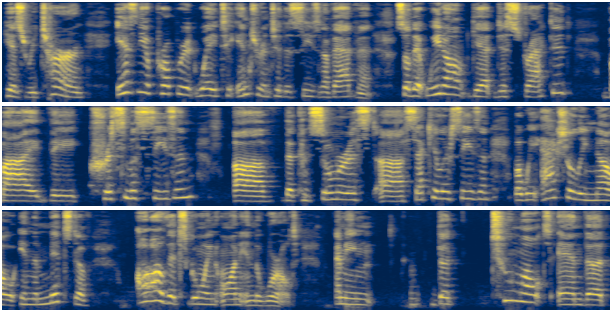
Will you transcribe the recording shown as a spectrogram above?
his return is the appropriate way to enter into the season of Advent so that we don't get distracted by the Christmas season of the consumerist uh, secular season, but we actually know in the midst of all that's going on in the world, I mean, the tumult and the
